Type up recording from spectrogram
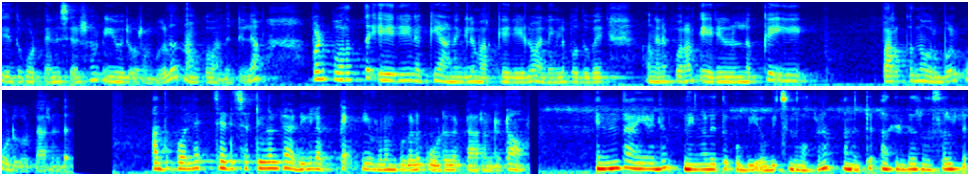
ചെയ്ത് കൊടുത്തതിന് ശേഷം ഈ ഒരു ഉറുമ്പുകൾ നമുക്ക് വന്നിട്ടില്ല. അപ്പോൾ പുറത്ത് ഏരിയയിലൊക്കെ ആണെങ്കിലും വർക്ക് ഏരിയയിലോ അല്ലെങ്കിൽ പൊതുവെ അങ്ങനെ പുറം ഏരിയകളിലൊക്കെ ഈ പറക്കുന്ന ഉറുമ്പുകൾ കൂട് കിട്ടാറുണ്ട്. അതുപോലെ ചെടിച്ചട്ടികളുടെ അടിയിലൊക്കെ ഈ ഉറുമ്പുകൾ കൂട് കിട്ടാറുണ്ട് കേട്ടോ എന്തായാലും നിങ്ങളിത് ഉപയോഗിച്ച് നോക്കണം. എന്നിട്ട് അതിന്റെ റിസൾട്ട്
